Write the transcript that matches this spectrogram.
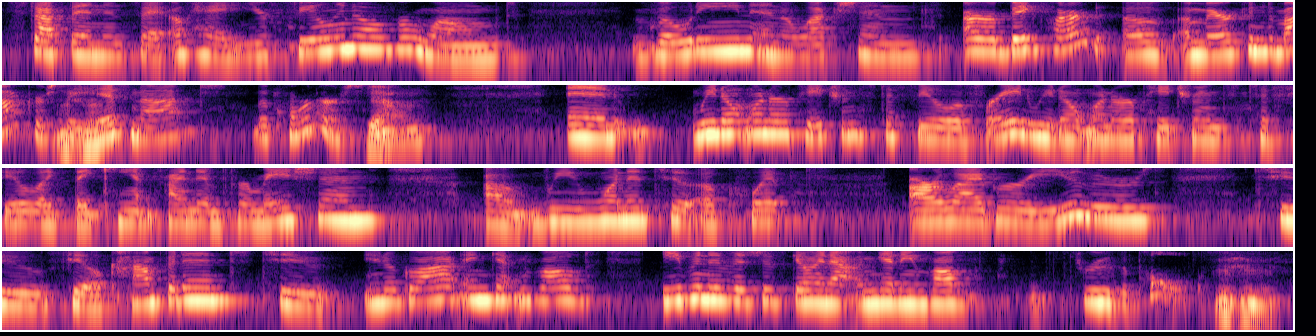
step in and say, okay, you're feeling overwhelmed voting and elections are a big part of American democracy, mm-hmm. if not the cornerstone. Yeah. And we don't want our patrons to feel afraid. We don't want our patrons to feel like they can't find information. Uh, we wanted to equip our library users to feel confident to you know go out and get involved, even if it's just going out and getting involved through the polls, mm-hmm.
